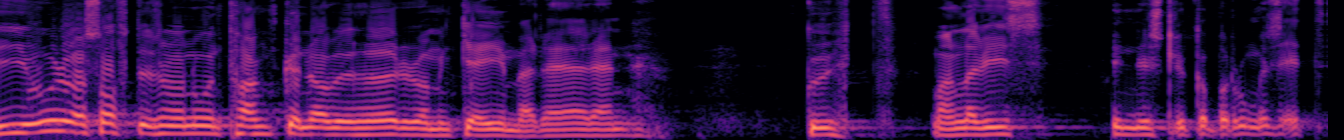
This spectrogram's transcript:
vi gjorde oss ofte noen tanker når vi hører om en gamer. Det er en gutt vanligvis inneslukka på rommet sitt,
